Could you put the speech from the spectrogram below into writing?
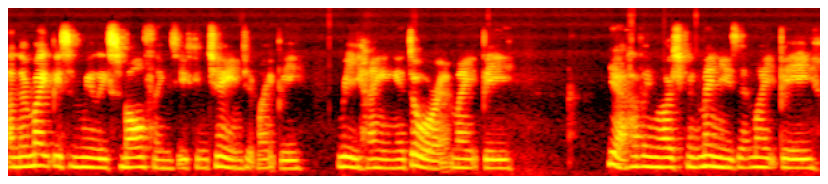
And there might be some really small things you can change. It might be rehanging a door. It might be, yeah, having large print menus. It might be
